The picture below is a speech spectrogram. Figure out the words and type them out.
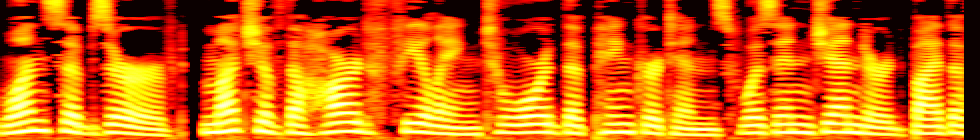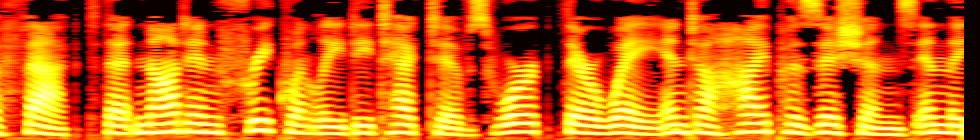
once observed, much of the hard feeling toward the Pinkertons was engendered by the fact that not infrequently detectives worked their way into high positions positions in the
